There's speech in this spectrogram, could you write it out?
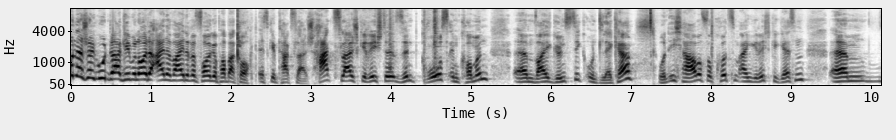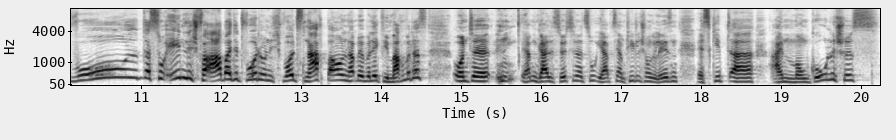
wunderschönen guten Tag, liebe Leute. Eine weitere Folge Papa kocht. Es gibt Hackfleisch. Hackfleischgerichte sind groß im Kommen, ähm, weil günstig und lecker. Und ich habe vor kurzem ein Gericht gegessen, ähm, wo das so ähnlich verarbeitet wurde. Und ich wollte es nachbauen und habe mir überlegt, wie machen wir das? Und äh, wir haben ein geiles Söschen dazu. Ihr habt es ja am Titel schon gelesen. Es gibt äh, ein mongolisches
